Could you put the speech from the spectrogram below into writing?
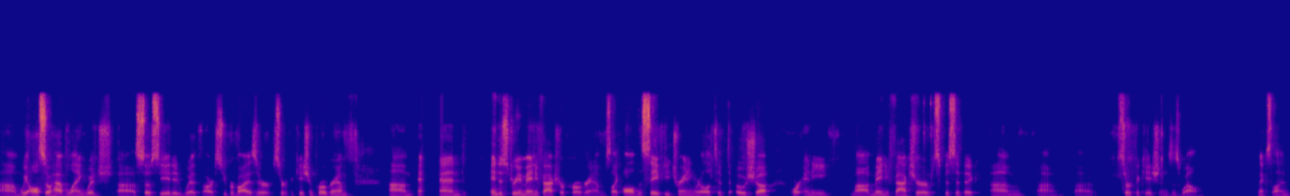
Um, we also have language uh, associated with our supervisor certification program um, a- and industry and manufacturer programs, like all the safety training relative to OSHA or any uh, manufacturer specific um, uh, uh, certifications as well. Next slide.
